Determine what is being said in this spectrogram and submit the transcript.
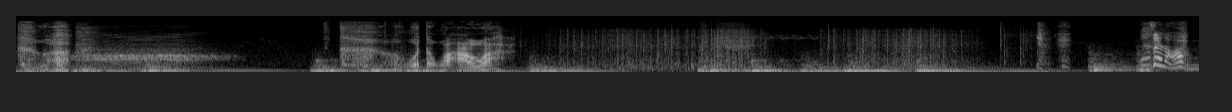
可可恶的娃娃，啊！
